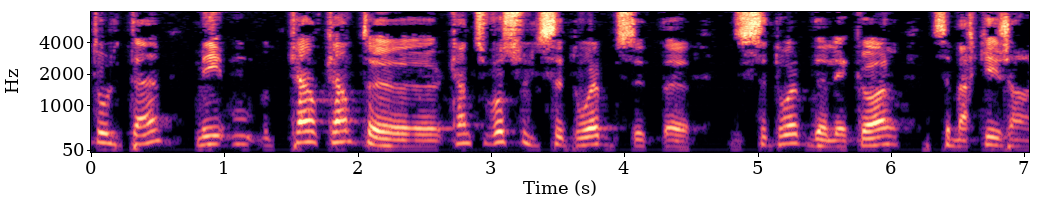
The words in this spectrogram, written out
tout le temps. Mais quand quand euh, quand tu vas sur le site web du site, euh, du site web de l'école, c'est marqué genre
